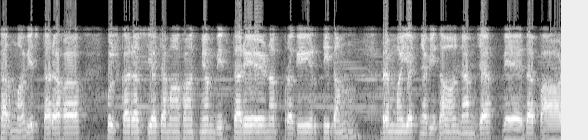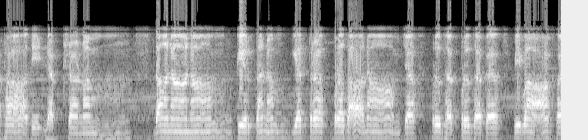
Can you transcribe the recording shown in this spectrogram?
धर्मविस्तरः। पुष्करस्य च माहात्म्यं विस्तरेण प्रकीर्तितम् ब्रह्मयज्ञविधानं च वेदपाठादिलक्षणम् दानानां कीर्तनं यत्र व्रतानां च पृथक् पृथक् विवाहशैलजायाश्च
